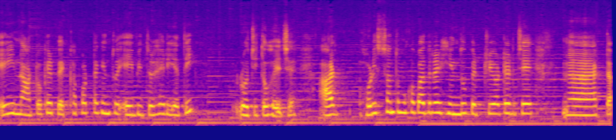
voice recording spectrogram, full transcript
এই নাটকের প্রেক্ষাপটটা কিন্তু এই বিদ্রোহের ইয়েতেই রচিত হয়েছে। আর হরিশ্চন্দ্র মুখোপাধ্যায়ের হিন্দু পেট্রিয়টের যে একটা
